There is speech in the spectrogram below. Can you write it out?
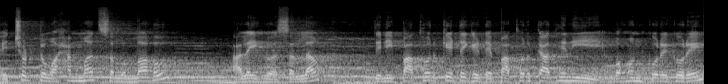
এই ছোট্ট মোহাম্মদ সাল্লাহ আলাইসাল্লাম তিনি পাথর কেটে কেটে পাথর কাঁধে নিয়ে বহন করে করে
